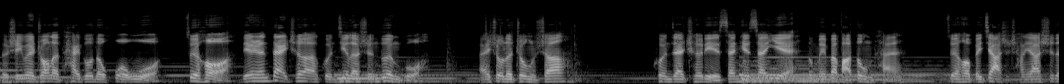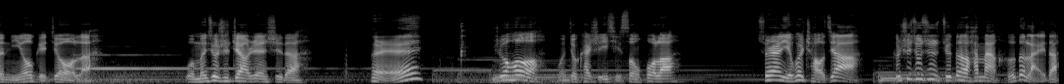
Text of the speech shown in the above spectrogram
可是因为装了太多的货物，最后连人带车滚进了神盾谷，还受了重伤，困在车里三天三夜都没办法动弹，最后被驾驶长牙师的尼欧给救了。我们就是这样认识的。哎，之后我们就开始一起送货了。虽然也会吵架，可是就是觉得还蛮合得来的。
